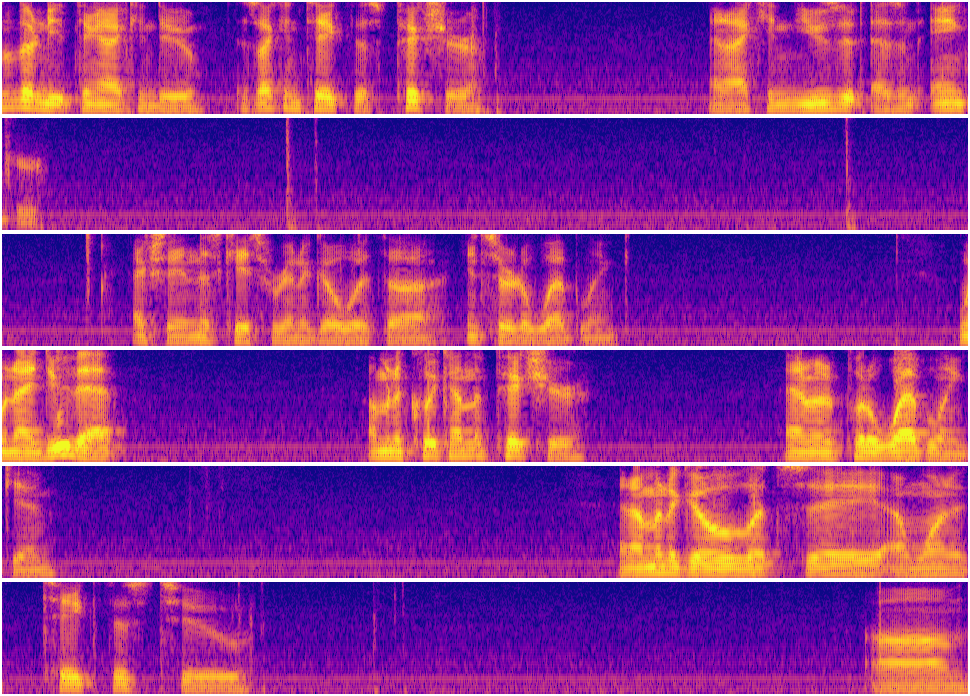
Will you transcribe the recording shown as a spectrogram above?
Another neat thing I can do is I can take this picture and I can use it as an anchor. Actually, in this case, we're going to go with uh, insert a web link. When I do that, I'm going to click on the picture and I'm going to put a web link in. And I'm going to go, let's say I want to take this to um,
